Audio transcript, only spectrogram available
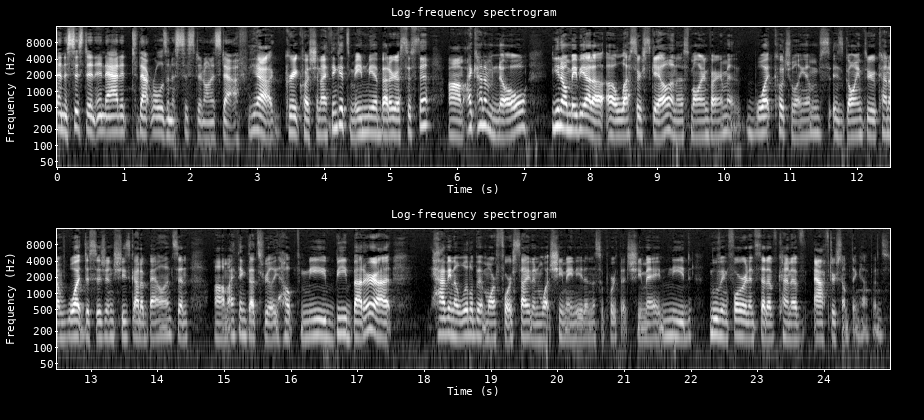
an assistant and added to that role as an assistant on a staff? Yeah, great question. I think it's made me a better assistant. Um, I kind of know you know, maybe at a, a, lesser scale in a smaller environment, what Coach Williams is going through, kind of what decisions she's got to balance. And um, I think that's really helped me be better at having a little bit more foresight in what she may need and the support that she may need moving forward instead of kind of after something happens.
